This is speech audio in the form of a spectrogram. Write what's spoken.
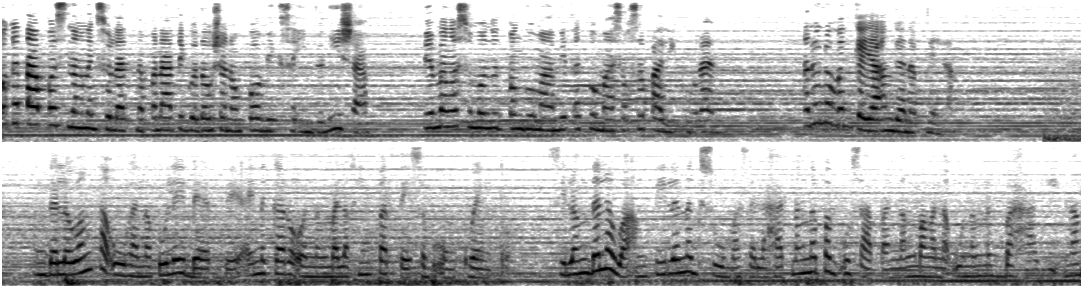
pagkatapos ng nagsulat na panatigo daw siya ng comic sa Indonesia, may mga sumunod pang gumamit at pumasok sa palikuran. Ano naman kaya ang ganap nila? Ang dalawang tauhan na kulay berde ay nagkaroon ng malaking parte sa buong kwento. Silang dalawa ang tila nagsuma sa lahat ng napag-usapan ng mga naunang nagbahagi ng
